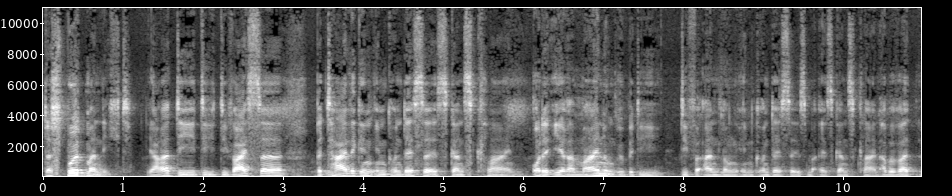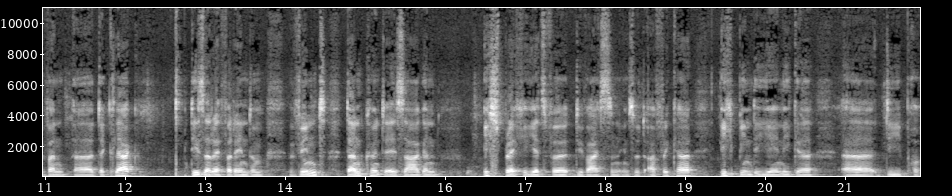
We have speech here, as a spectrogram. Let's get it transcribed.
das spürt man nicht. Ja, die, die, die weiße Beteiligung in Condessa ist ganz klein oder ihre Meinung über die, die Verhandlungen in Condessa ist, ist ganz klein. Aber wenn äh, de Klerk dieser Referendum winnt, dann könnte er sagen, ich spreche jetzt für die Weißen in Südafrika. Ich bin derjenige, äh, die Pro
